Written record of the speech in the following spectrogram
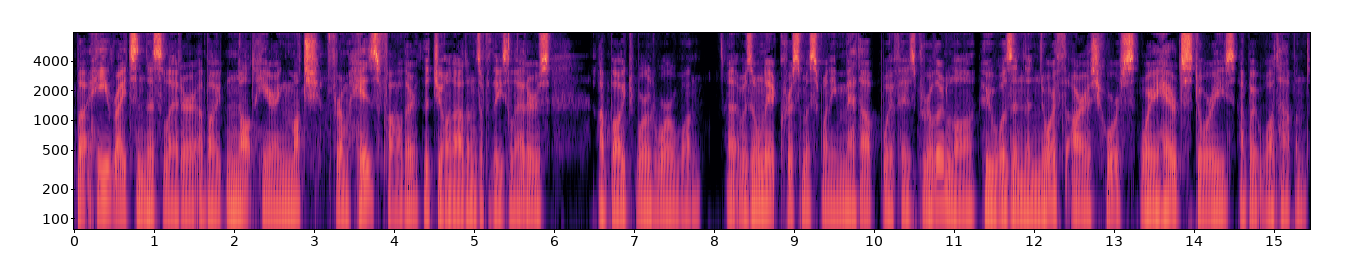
But he writes in this letter about not hearing much from his father, the John Adams of these letters, about World War One. And it was only at Christmas when he met up with his brother in law, who was in the North Irish Horse, where he heard stories about what happened.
